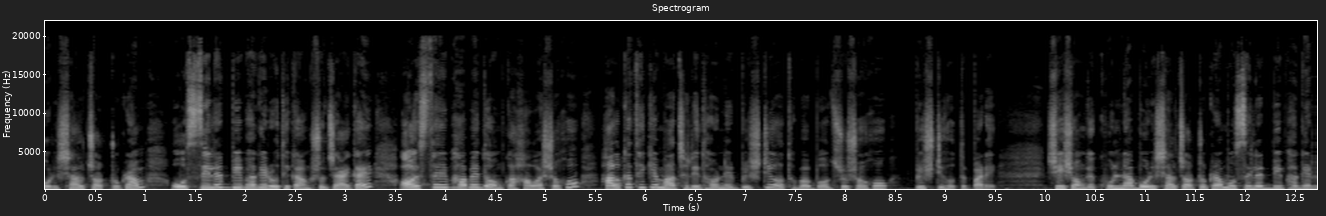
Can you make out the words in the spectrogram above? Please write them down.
বরিশাল, চট্টগ্রাম ও সিলেট বিভাগের অধিকাংশ জায়গায় অস্থায়ীভাবে দমকা হাওয়াসহ হালকা থেকে মাঝারি ধরনের বৃষ্টি অথবা বজ্রসহ বৃষ্টি হতে পারে। সেই সঙ্গে খুলনা, বরিশাল, চট্টগ্রাম ও সিলেট বিভাগের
